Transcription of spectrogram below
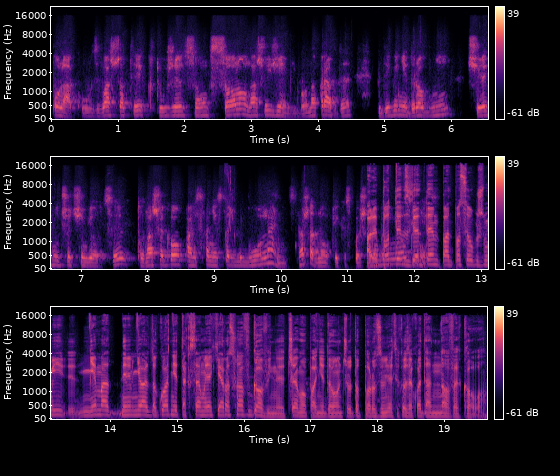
Polaków, zwłaszcza tych, którzy są solą naszej ziemi, bo naprawdę, gdyby nie drobni, średni przedsiębiorcy, to naszego państwa nie stać by było na nic, na żadną opiekę społeczną. Ale pod tym względem pan poseł brzmi niemal, niemal dokładnie tak samo jak Jarosław Gowin. Czemu pan nie dołączył do porozumienia, tylko zakłada nowe koło?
